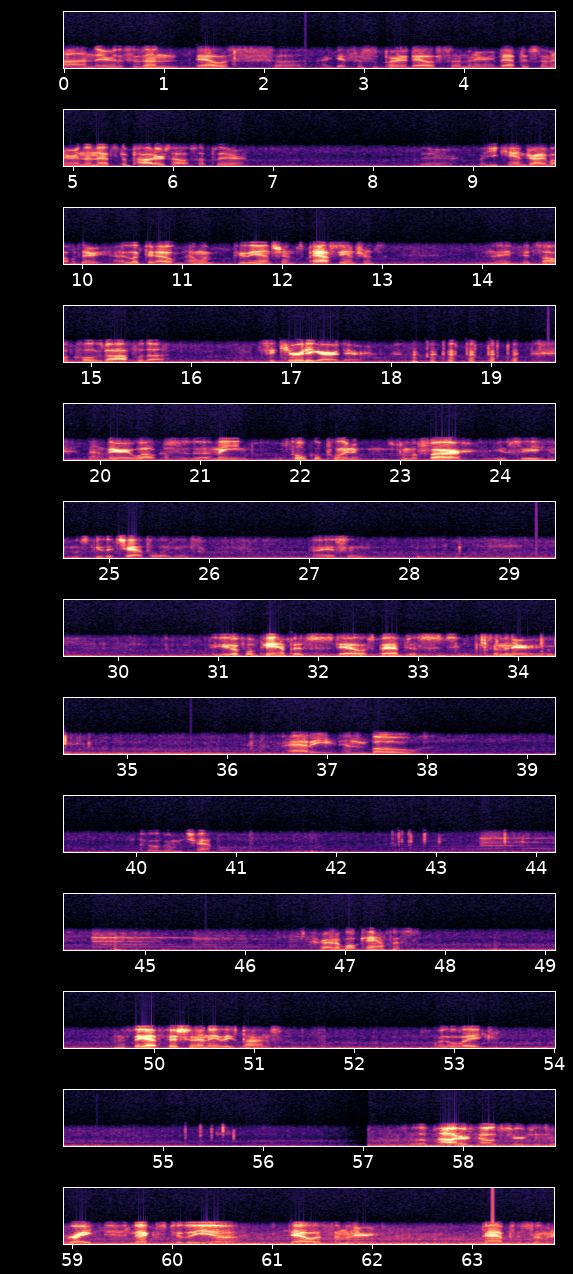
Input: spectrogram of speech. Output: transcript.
pond there. This is on Dallas, uh, I guess this is part of Dallas Seminary, Baptist Seminary, and then that's the Potter's house up there. There. But you can't drive up there. I looked at, I, I went through the entrance, past the entrance, and they, it's all closed off with a security guard there. Not very welcome. This is the main focal point from afar. You see, it must be the chapel, I guess. I assume. Beautiful campus, Dallas Baptist Seminary. Patty and Bo Pilgrim Chapel. Incredible campus. If they got fish in any of these ponds or the lake. So the Potter's House Church is right next to the uh, Dallas Seminary, Baptist Seminary.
